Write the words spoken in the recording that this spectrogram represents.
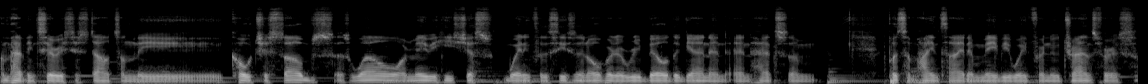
I'm having serious doubts on the coach's subs as well, or maybe he's just waiting for the season over to rebuild again and, and had some put some hindsight and maybe wait for new transfers.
